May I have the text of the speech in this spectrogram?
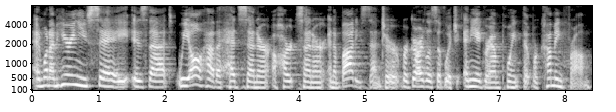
And what I'm hearing you say is that we all have a head center, a heart center, and a body center, regardless of which Enneagram point that we're coming from.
